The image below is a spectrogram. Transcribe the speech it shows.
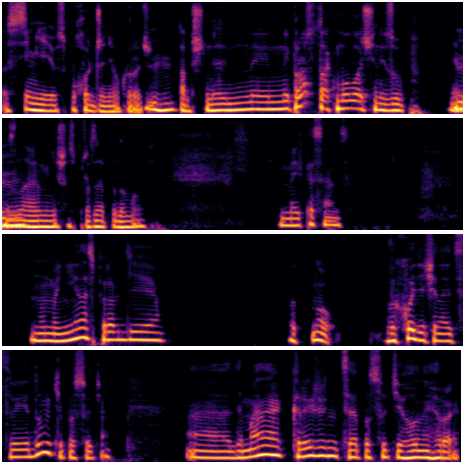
з сім'єю, з походженням, коротше. Мгм. Там ж не, не, не просто так молочний зуб. Я не знаю, мені щось про це подумалось. Make a sense. Ну, мені насправді, от, ну, виходячи навіть з твоєї думки, по суті, е, для мене крижень це, по суті, головний герой.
